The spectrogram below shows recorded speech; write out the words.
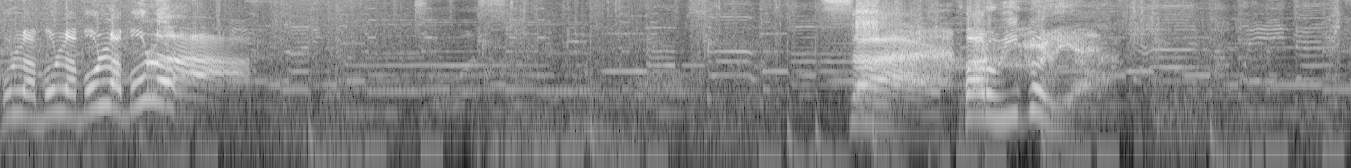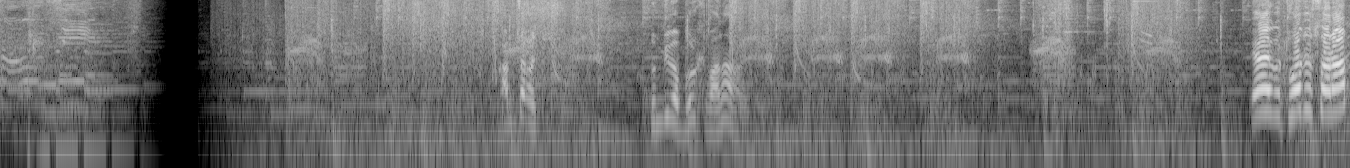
몰라 몰라 몰라 몰라 쌀 바로 이거야 깜짝아 씨. 좀비가 뭐 이렇게 많아 야 이거 도와줄 사람?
